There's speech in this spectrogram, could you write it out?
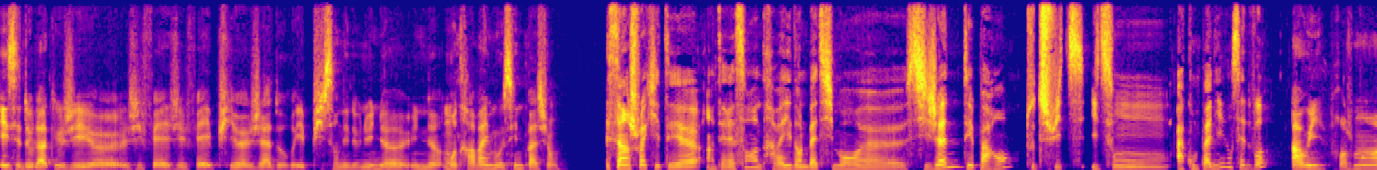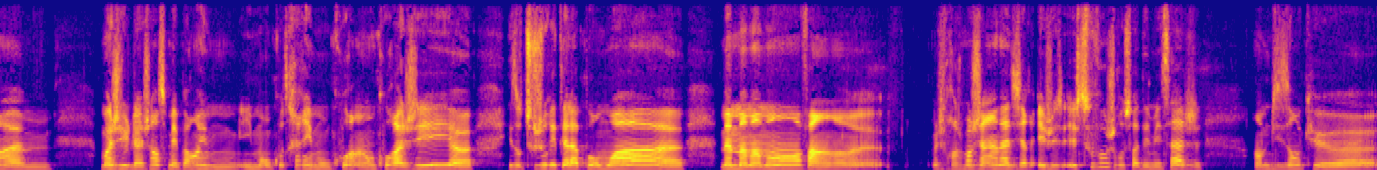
Et c'est de là que j'ai euh, fait, j'ai fait, puis euh, j'ai adoré, puis c'en est devenu une, une, mon travail, mais aussi une passion. C'est un choix qui était euh, intéressant de travailler dans le bâtiment si jeune. Tes parents, tout de suite, ils sont accompagnés dans cette voie? Ah oui, franchement, moi j'ai eu de la chance. Mes parents, ils m'ont, au contraire, ils m'ont encouragé. ils ont toujours été là pour moi, même ma maman. Enfin, franchement, j'ai rien à dire. Et, et, souvent, je reçois des messages en me disant que,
